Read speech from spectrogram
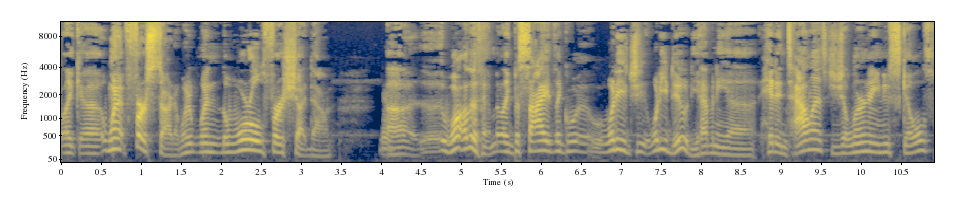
like uh, when it first started, when when the world first shut down. Uh, what other thing? Like besides, like what do you what do you do? Do you have any uh, hidden talents? Did you learn any new skills?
